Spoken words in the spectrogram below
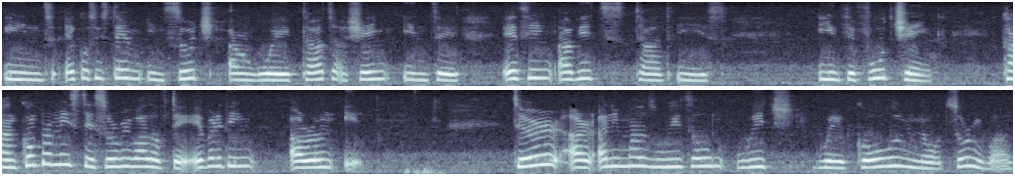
in the ecosystem in such a way that a change in the eating habits that is in the food chain can compromise the survival of the everything around it. There are animals without which we call not survive.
